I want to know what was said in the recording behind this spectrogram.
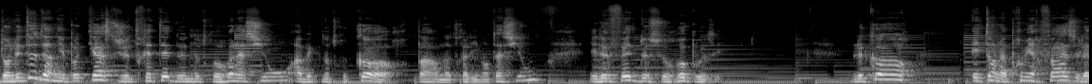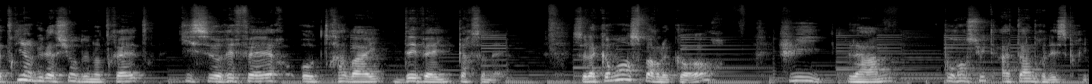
Dans les deux derniers podcasts, je traitais de notre relation avec notre corps par notre alimentation et le fait de se reposer. Le corps étant la première phase de la triangulation de notre être qui se réfère au travail d'éveil personnel. Cela commence par le corps, puis l'âme, pour ensuite atteindre l'esprit.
